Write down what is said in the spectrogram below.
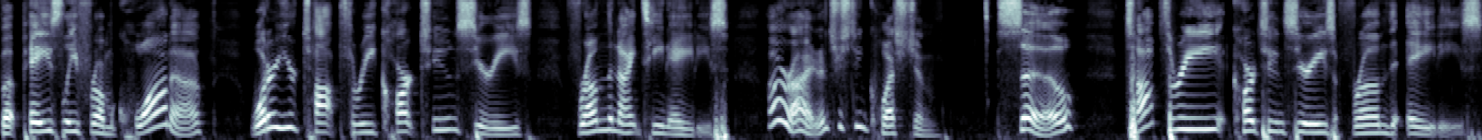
But Paisley from Quanah. What are your top three cartoon series from the 1980s? All right, interesting question. So, top three cartoon series from the 80s.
